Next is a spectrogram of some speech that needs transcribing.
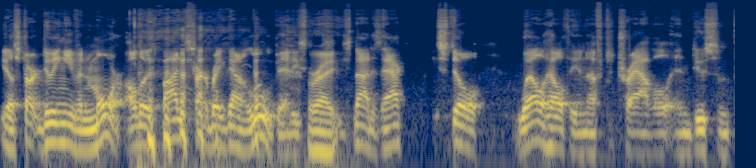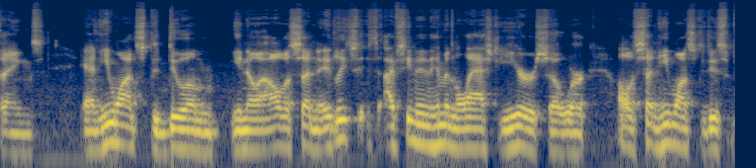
you know, start doing even more. Although his body's starting to break down a little bit, he's Right. He's not as active. He's still well healthy enough to travel and do some things, and he wants to do them. You know, all of a sudden, at least it's- I've seen it in him in the last year or so, where all of a sudden he wants to do some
